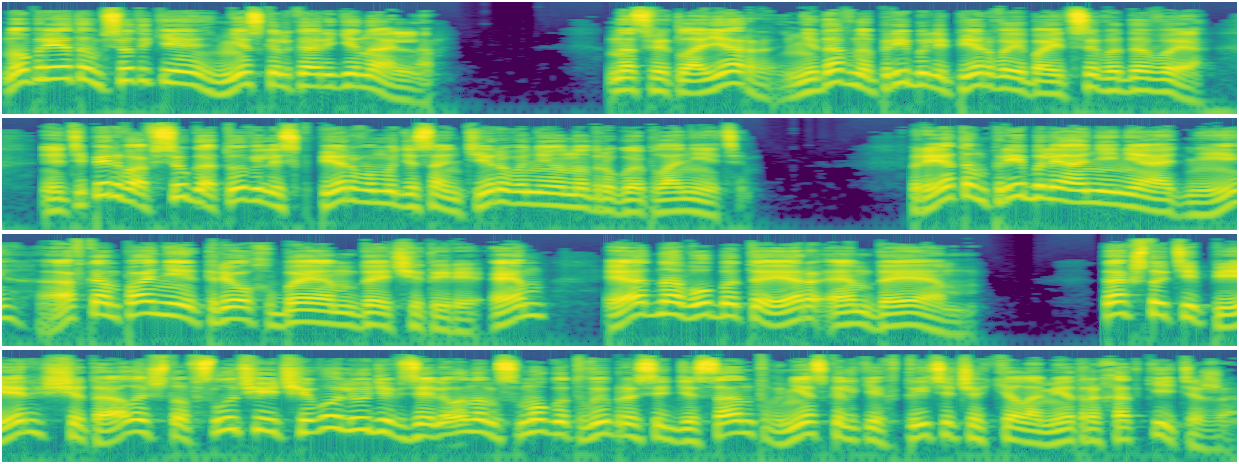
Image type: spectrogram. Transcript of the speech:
Но при этом все-таки несколько оригинально. На Светлояр недавно прибыли первые бойцы ВДВ, и теперь вовсю готовились к первому десантированию на другой планете. При этом прибыли они не одни, а в компании трех БМД-4М и одного БТР-МДМ. Так что теперь считалось, что в случае чего люди в зеленом смогут выбросить десант в нескольких тысячах километрах от Китежа.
